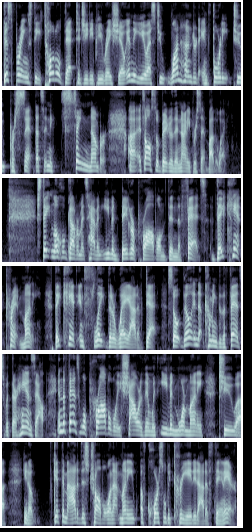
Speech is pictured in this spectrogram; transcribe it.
This brings the total debt to GDP ratio in the U.S. to 142%. That's an insane number. Uh, it's also bigger than 90%, by the way. State and local governments have an even bigger problem than the feds. They can't print money. They can't inflate their way out of debt. So they'll end up coming to the feds with their hands out. And the feds will probably shower them with even more money to, uh, you know, get them out of this trouble. And that money, of course, will be created out of thin air.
